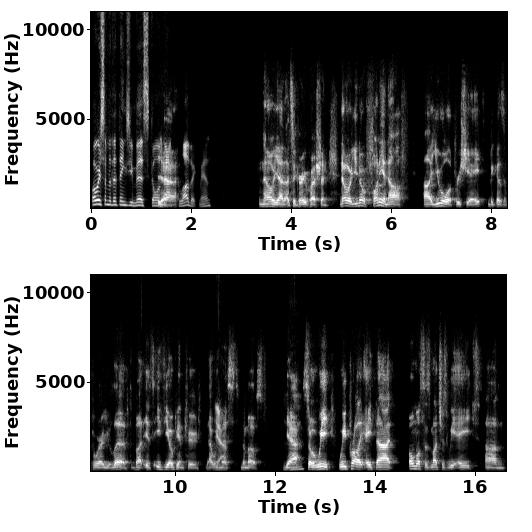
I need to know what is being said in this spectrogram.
what were some of the things you missed going yeah. back to Lubbock, man? No, yeah, that's a great question. No, you know, funny enough, uh, you will appreciate because of where you lived, but it's Ethiopian food that we yeah. missed the most. Mm-hmm. Yeah, so we we probably ate that almost as much as we ate um,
